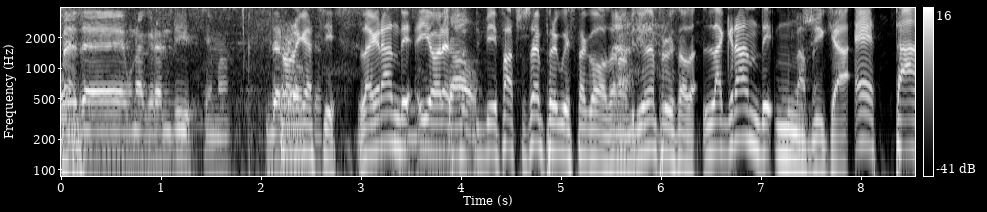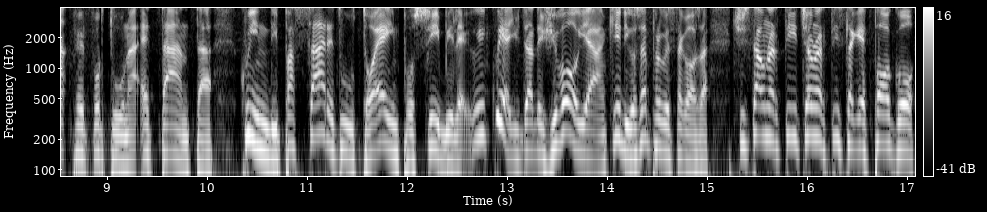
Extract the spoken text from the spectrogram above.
Ed è una grandissima. No, rock. ragazzi, la grande. Io adesso Ciao. vi faccio sempre questa cosa, no? Vi dico sempre questa cosa. La grande musica è ta- per fortuna è tanta. Quindi passare tutto è impossibile. Qui- Qui aiutateci voi anche. Io dico sempre questa cosa. Ci sta un artista, c'è un artista che è poco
